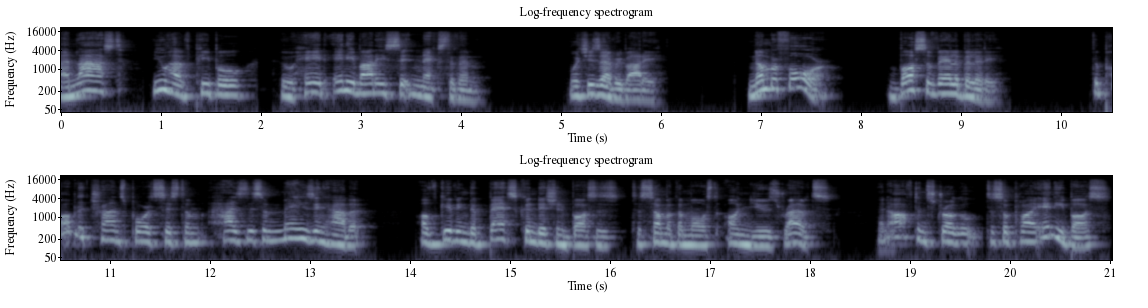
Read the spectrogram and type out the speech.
And last, you have people who hate anybody sitting next to them, which is everybody. Number four, bus availability. The public transport system has this amazing habit of giving the best conditioned buses to some of the most unused routes, and often struggle to supply any bus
